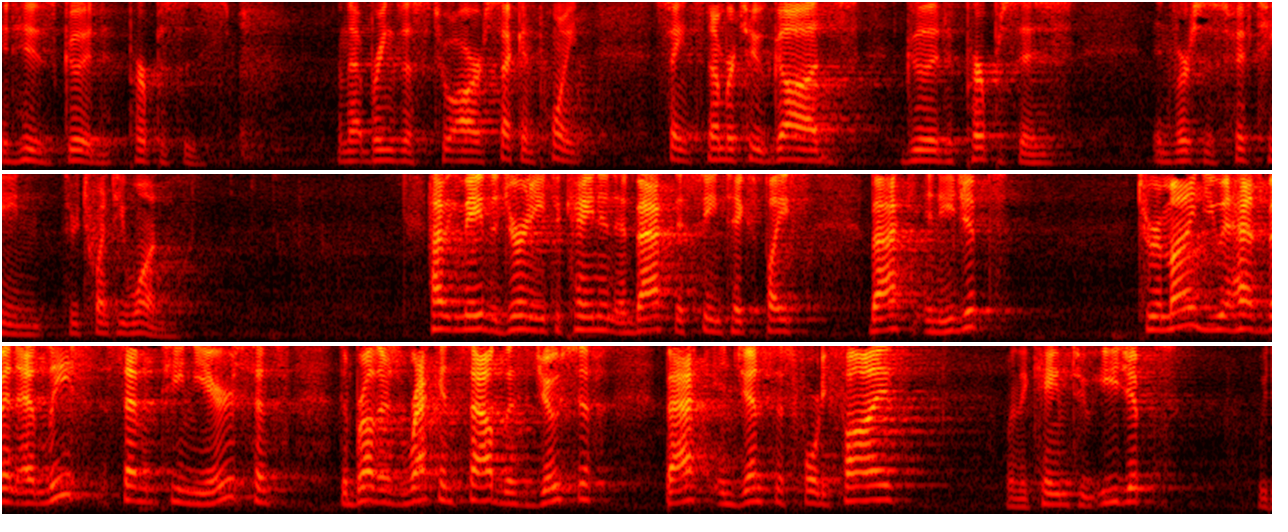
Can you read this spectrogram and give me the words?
in his good purposes. And that brings us to our second point, Saints. Number two, God's good purposes in verses 15 through 21. Having made the journey to Canaan and back, this scene takes place back in Egypt. To remind you, it has been at least 17 years since the brothers reconciled with Joseph back in Genesis 45 when they came to Egypt. We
